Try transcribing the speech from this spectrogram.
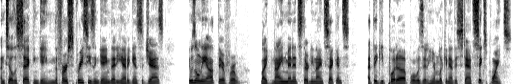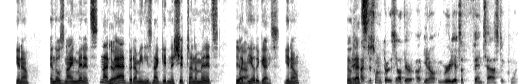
until the second game. The first preseason game that he had against the Jazz, he was only out there for like nine minutes, thirty nine seconds. I think he put up what was it? Here, I'm looking at his stats, six points. You know, in those nine minutes, not Yeah. bad, but I mean, he's not getting a shit ton of minutes like the other guys. You know, so Hey, that's I just want to throw this out there. Uh, you know, Rudy, it's a fantastic point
